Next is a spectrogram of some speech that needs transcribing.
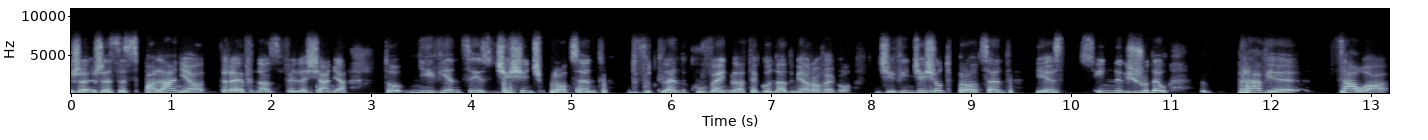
że, że ze spalania drewna, z wylesiania, to mniej więcej jest 10% dwutlenku węgla tego nadmiarowego. 90% jest z innych źródeł, prawie cała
